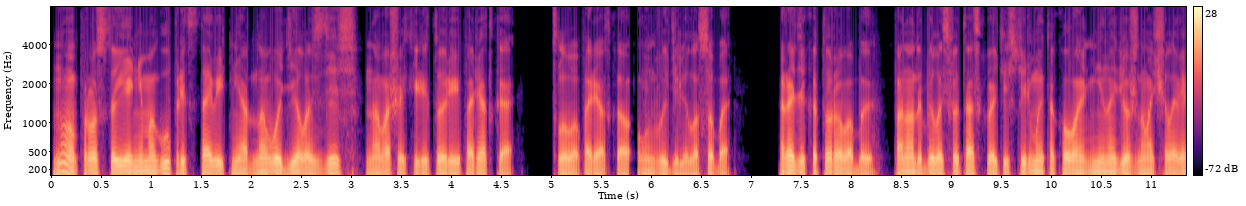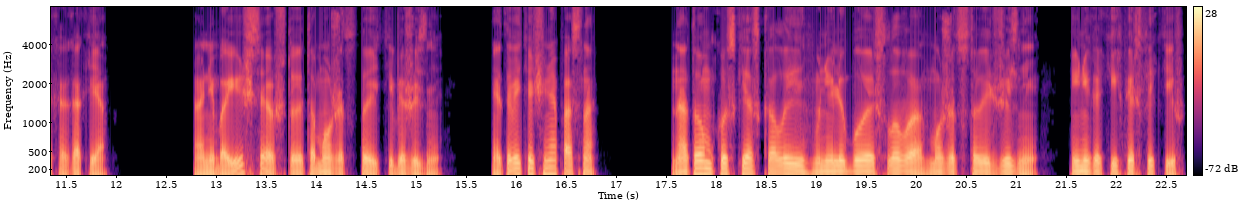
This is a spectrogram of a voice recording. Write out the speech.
Ну, просто я не могу представить ни одного дела здесь, на вашей территории порядка, слово порядка он выделил особо, ради которого бы понадобилось вытаскивать из тюрьмы такого ненадежного человека, как я. А не боишься, что это может стоить тебе жизни? Это ведь очень опасно. На том куске скалы мне любое слово может стоить жизни и никаких перспектив.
